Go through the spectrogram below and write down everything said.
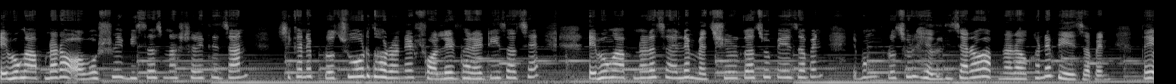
এবং আপনারা অবশ্যই বিশ্বাস নার্সারিতে যান। সেখানে প্রচুর ধরনের ফলের ভ্যারাইটিস আছে এবং আপনারা চাইলে ম্যাচিওর গাছও পেয়ে যাবেন এবং প্রচুর হেলদি চারাও আপনারা ওখানে পেয়ে যাবেন। তাই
